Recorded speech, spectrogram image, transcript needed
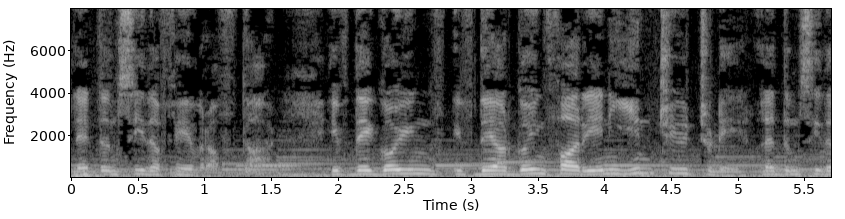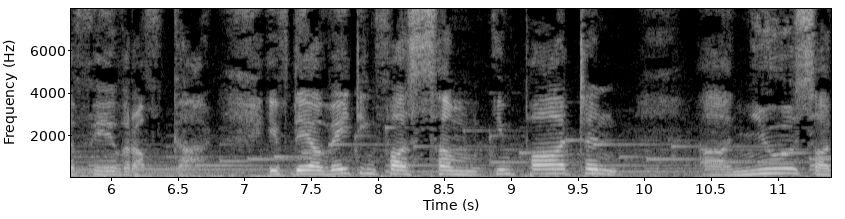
let them see the favor of God. If they going if they are going for any interview today, let them see the favor of God. If they are waiting for some important uh, news or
